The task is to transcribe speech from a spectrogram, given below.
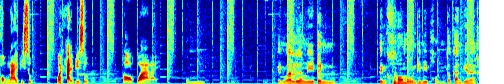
ของนายพิสุทธิ์ว่านายพิสุทธิ์ตอบว่าอะไร ผมเห็นว่าเรื่องนี้เป็นเป็นข้อมูลที่มีผลต่อการพิจารณาค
